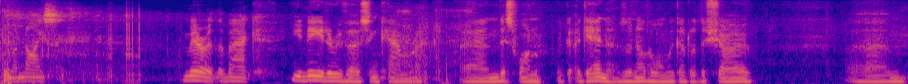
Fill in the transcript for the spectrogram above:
from a nice mirror at the back you need a reversing camera. And this one again is another one we got at the show um,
